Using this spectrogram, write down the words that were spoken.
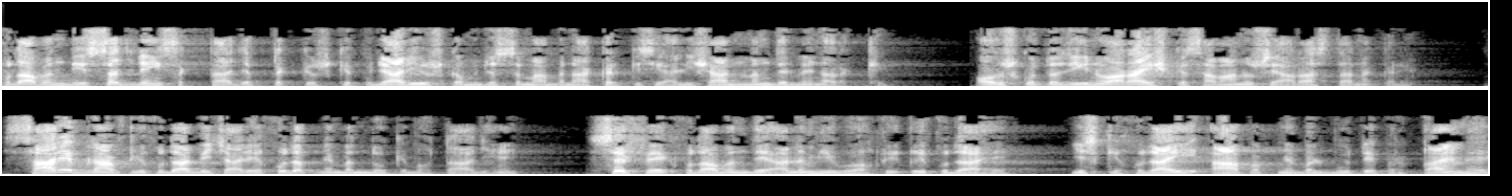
خدابندی سج نہیں سکتا جب تک کہ اس کے پجاری اس کا مجسمہ بنا کر کسی عالیشان مندر میں نہ رکھے اور اس کو تزین و آرائش کے سامانوں سے آراستہ نہ کریں۔ سارے بناوٹی خدا بیچارے خود اپنے بندوں کے محتاج ہیں۔ صرف ایک خدا بند عالم ہی وہ حقیقی خدا ہے جس کی خدائی آپ اپنے بلبوتے پر قائم ہے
